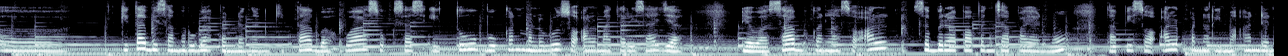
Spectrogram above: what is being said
uh, kita bisa merubah pandangan kita bahwa sukses itu bukan melulu soal materi saja. Dewasa bukanlah soal seberapa pencapaianmu, tapi soal penerimaan dan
